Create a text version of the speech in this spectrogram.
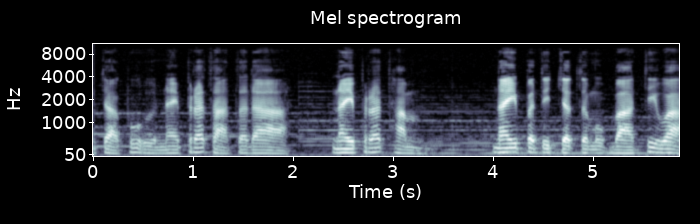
ำจากผู้อื่นในพระศาสดา ในพระธรรม ในปฏิจจสมุปบาทที่ว่า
